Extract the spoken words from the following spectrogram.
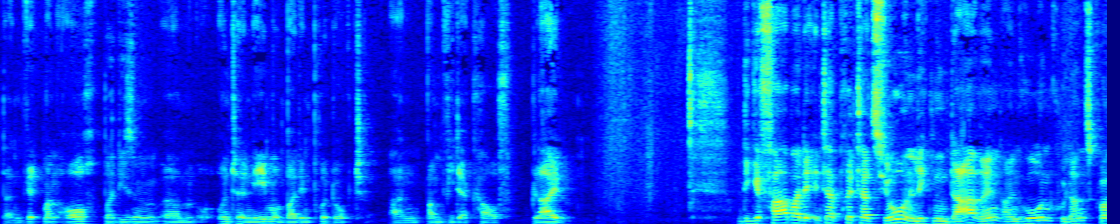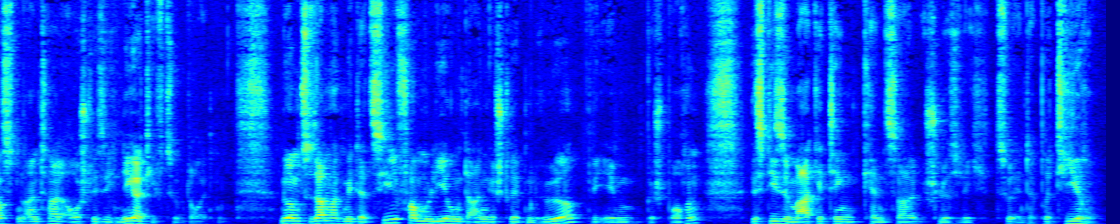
dann wird man auch bei diesem ähm, Unternehmen und bei dem Produkt an, beim Wiederkauf bleiben. Die Gefahr bei der Interpretation liegt nun darin, einen hohen Kulanzkostenanteil ausschließlich negativ zu deuten. Nur im Zusammenhang mit der Zielformulierung der angestrebten Höhe, wie eben besprochen, ist diese Marketing-Kennzahl schlüssig zu interpretieren.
